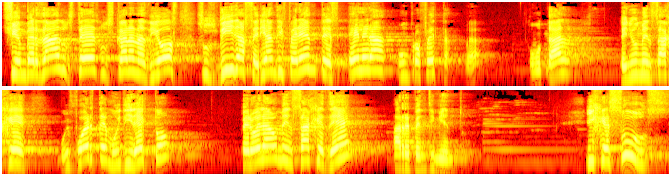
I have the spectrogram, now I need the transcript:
si en verdad ustedes buscaran a Dios, sus vidas serían diferentes. Él era un profeta. Como tal, Tenía un mensaje muy fuerte, muy directo, pero era un mensaje de arrepentimiento. Y Jesús,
